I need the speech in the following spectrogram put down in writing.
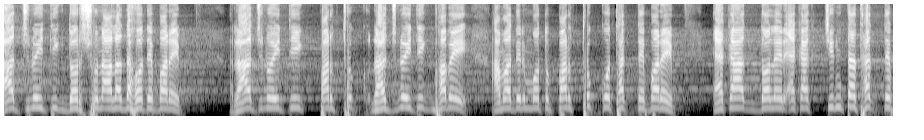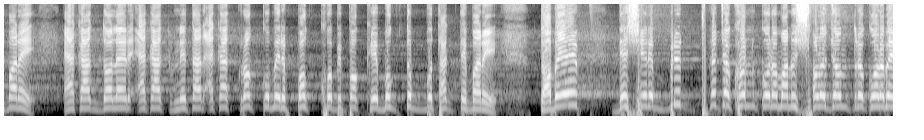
রাজনৈতিক দর্শন আলাদা হতে পারে রাজনৈতিক পার্থক্য, রাজনৈতিকভাবে আমাদের মতো পার্থক্য থাকতে পারে এক এক দলের এক এক চিন্তা থাকতে পারে এক এক দলের এক এক নেতার এক এক রকমের পক্ষ বিপক্ষে বক্তব্য থাকতে পারে। তবে দেশের বিরুদ্ধে যখন কোনো মানুষ ষড়যন্ত্র করবে,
